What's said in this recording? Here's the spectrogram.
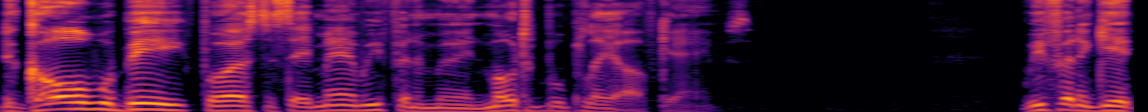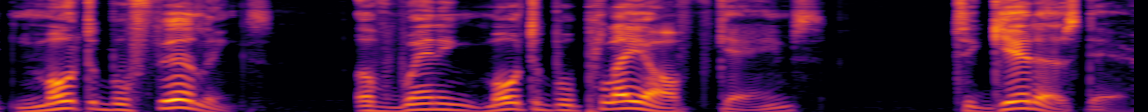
The goal would be for us to say, man, we finna win multiple playoff games. We finna get multiple feelings of winning multiple playoff games to get us there.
